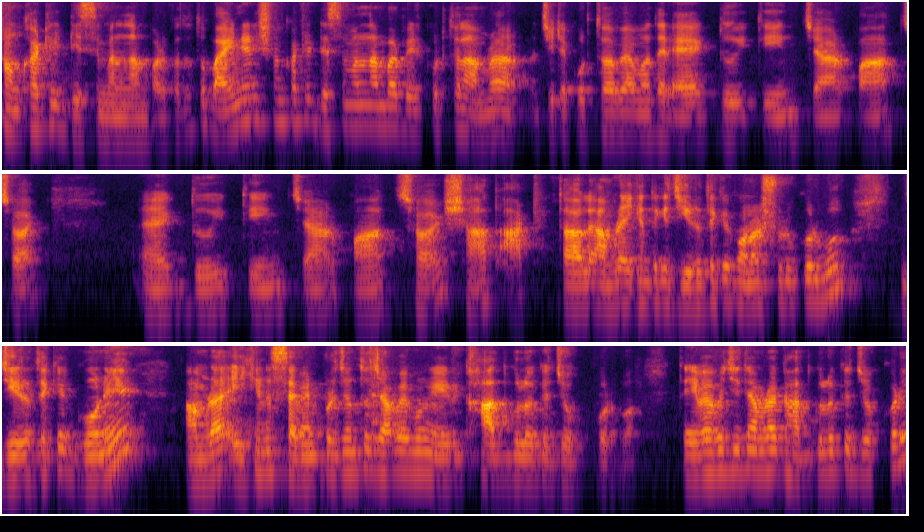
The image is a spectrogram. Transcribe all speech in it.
সংখ্যাটির ডেসিমাল নাম্বার কত? তো বাইনারি সংখ্যাটির ডেসিমাল নাম্বার বের করতে হলে আমরা যেটা করতে হবে আমাদের এক, দুই, তিন, চার, পাঁচ, ছয়, এক, দুই, তিন, চার, পাঁচ, ছয়, সাত, আট। তাহলে আমরা এখান থেকে জিরো থেকে গণা শুরু করব। জিরো থেকে গণে আমরা এইখানে সেভেন পর্যন্ত যাব এবং এর খাতগুলোকে যোগ করব। তো এইভাবে যদি আমরা ঘাতগুলোকে যোগ করি,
